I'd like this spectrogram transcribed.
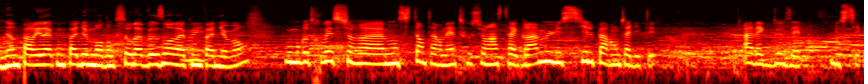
on vient de parler d'accompagnement, donc si on a besoin d'accompagnement Vous me retrouvez sur euh, mon site internet ou sur Instagram, Lucille Parentalité. Avec deux L, Lucille.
